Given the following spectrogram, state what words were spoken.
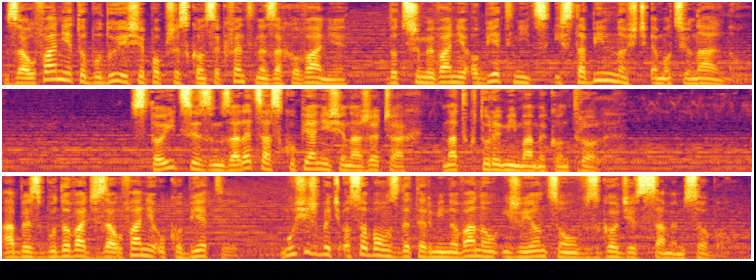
Zaufanie to buduje się poprzez konsekwentne zachowanie, dotrzymywanie obietnic i stabilność emocjonalną. Stoicyzm zaleca skupianie się na rzeczach, nad którymi mamy kontrolę. Aby zbudować zaufanie u kobiety, musisz być osobą zdeterminowaną i żyjącą w zgodzie z samym sobą.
